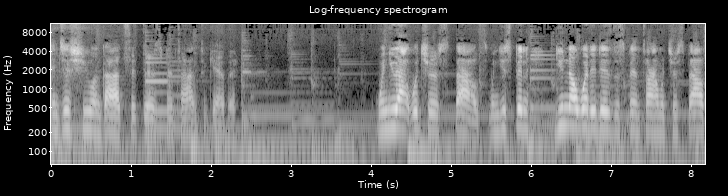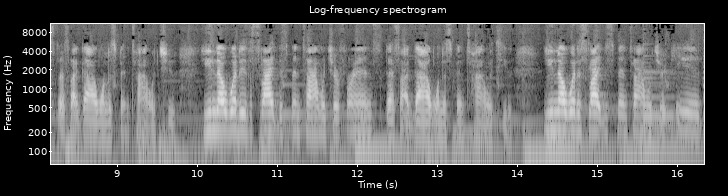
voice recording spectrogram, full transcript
And just you and God sit there and spend time together. When you out with your spouse, when you spend, you know what it is to spend time with your spouse. That's how God want to spend time with you. You know what it's like to spend time with your friends. That's how God want to spend time with you. You know what it's like to spend time with your kids.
